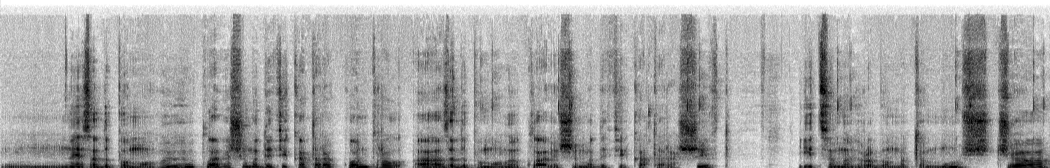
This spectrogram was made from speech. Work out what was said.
не за допомогою клавіші модифікатора Ctrl, а за допомогою клавіші модифікатора Shift. І це ми зробимо тому, що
